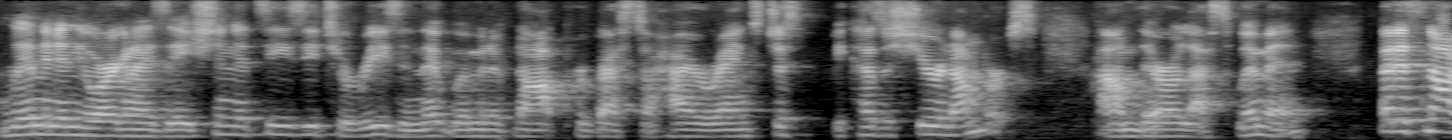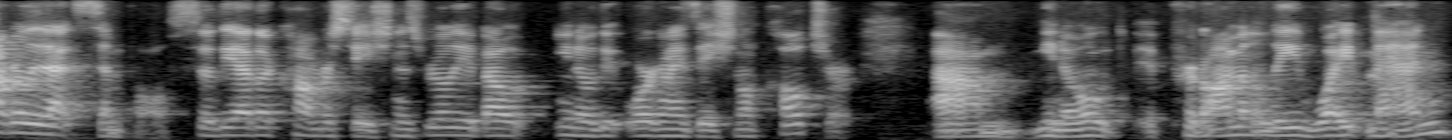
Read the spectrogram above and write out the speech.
women in the organization, it's easy to reason that women have not progressed to higher ranks just because of sheer numbers. Um, there are less women but it's not really that simple so the other conversation is really about you know the organizational culture um, you know, predominantly white men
